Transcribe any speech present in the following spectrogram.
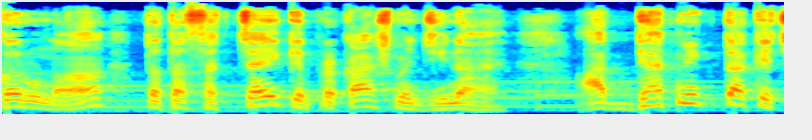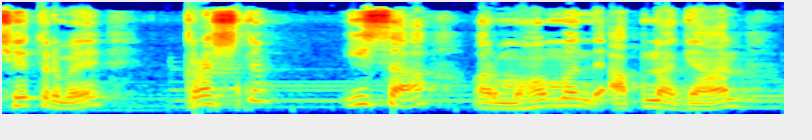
करुणा तथा सच्चाई के प्रकाश में जीना है। आध्यात्मिकता के क्षेत्र में कृष्ण ईसा और मोहम्मद ने अपना ज्ञान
